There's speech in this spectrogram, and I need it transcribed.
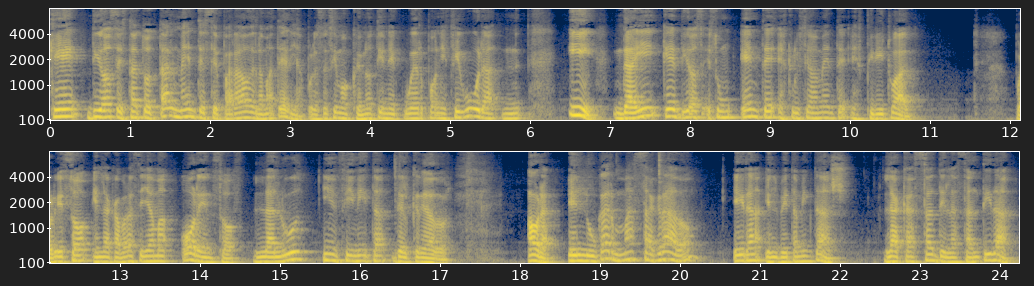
Que Dios está totalmente separado de la materia. Por eso decimos que no tiene cuerpo ni figura. Y de ahí que Dios es un ente exclusivamente espiritual. Por eso en la Kabbalah se llama Orensov, la luz infinita del Creador. Ahora, el lugar más sagrado era el Betamikdash, la casa de la santidad.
